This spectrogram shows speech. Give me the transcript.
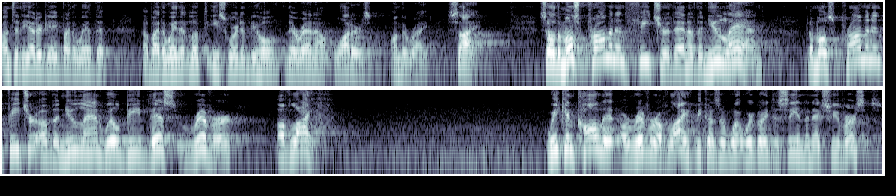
unto the utter gate by the way that uh, by the way that looked eastward, and behold, there ran out waters on the right side. So the most prominent feature then of the new land, the most prominent feature of the new land will be this river of life. We can call it a river of life because of what we're going to see in the next few verses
